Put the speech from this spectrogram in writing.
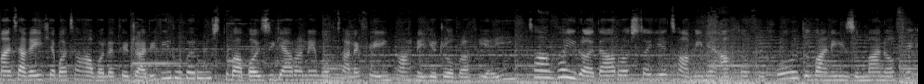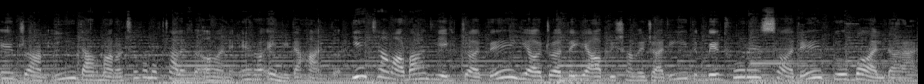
منطقه‌ای که با تحولات جدیدی روبروست و بازیگران مختلف این پهنه جغرافیایی طرحهایی را در راستای تامین اهداف خود و نیز منافع جمعی در مناطق مختلف آن ارائه می‌دهند یک کمربند یک جاده یا جاده ابریشم جدید به طور ساده دو بال دارد.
